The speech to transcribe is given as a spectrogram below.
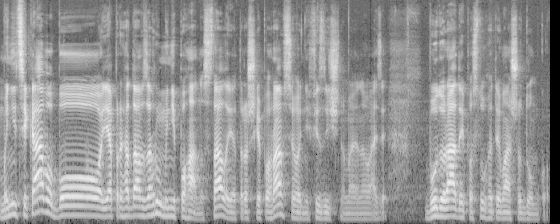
Мені цікаво, бо я пригадав за гру, мені погано стало. Я трошки пограв сьогодні, фізично маю на увазі. Буду радий послухати вашу думку.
